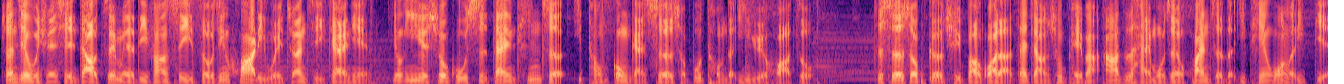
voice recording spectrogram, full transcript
专辑文宣写到：“最美的地方是以走进画里为专辑概念，用音乐说故事，带你听者一同共感十二首不同的音乐画作。”这十二首歌曲包括了在讲述陪伴阿兹海默症患者的一天忘了一点，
